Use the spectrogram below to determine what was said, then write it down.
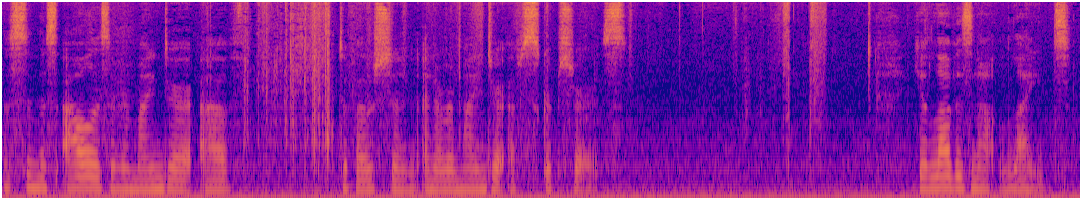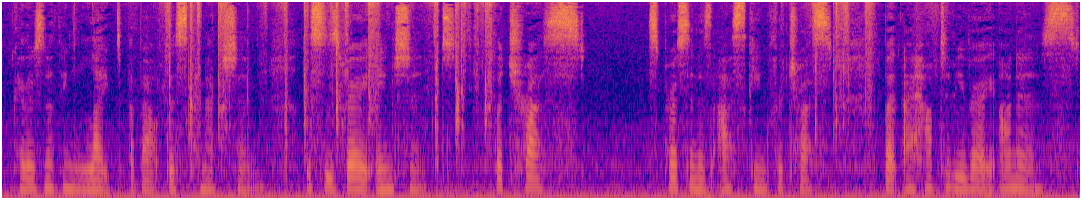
Listen, this owl is a reminder of devotion and a reminder of scriptures. Your love is not light. Okay, there's nothing light about this connection. This is very ancient. But trust. This person is asking for trust. But I have to be very honest.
